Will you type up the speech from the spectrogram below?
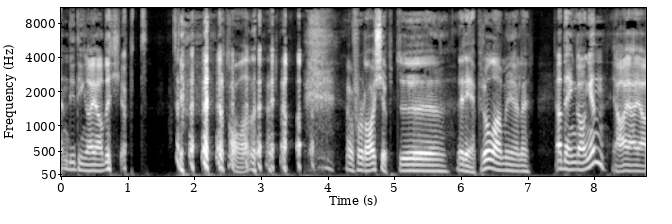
enn de tinga jeg hadde kjøpt. ja, for da kjøpte du repro da mye, eller? Ja, den gangen? Ja, ja, ja.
